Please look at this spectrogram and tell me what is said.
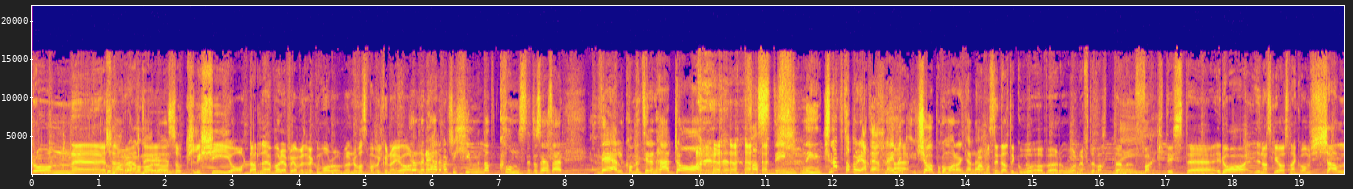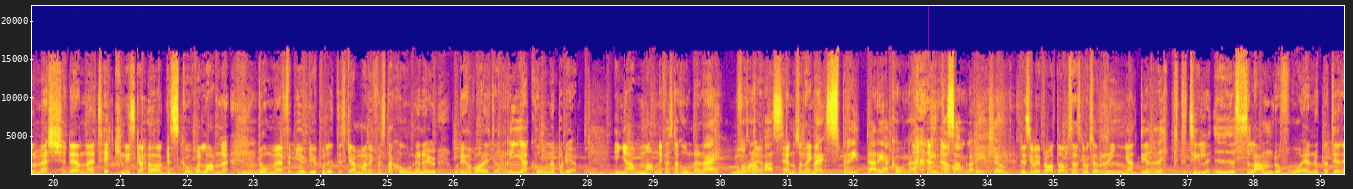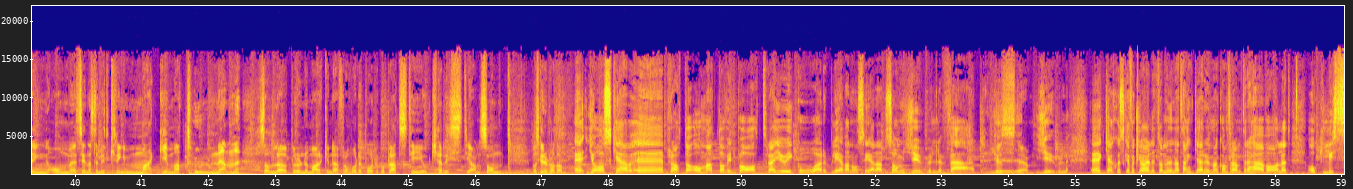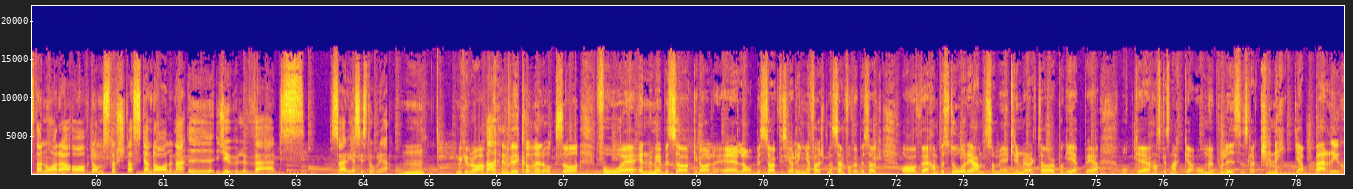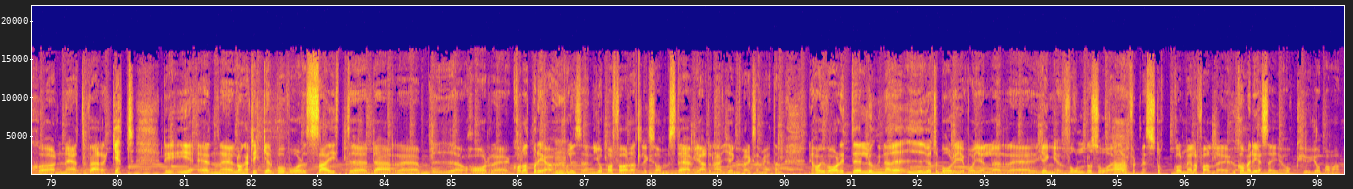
Morgon! Jag God känner mig morgon, god alltid morgon. så klichéartad när jag börjar programmet med god morgon, men det måste man väl kunna göra? Ja men det hade varit så himla konstigt att säga så här Välkommen till den här dagen fast det ni knappt har börjat än. Nej men kör på god morgon Kalle. Man måste inte alltid gå över ån efter vatten Nej. faktiskt. Eh, idag Ina ska jag snacka om Chalmers, den eh, tekniska högskolan. Mm. De eh, förbjuder ju politiska manifestationer nu och det har varit reaktioner på det. Inga manifestationer Nej, mot får man det hoppas. än så länge. Nej, spridda reaktioner, inte samlade i klump. Det ska vi prata om. Sen ska vi också ringa direkt till Island och få en uppdatering om senaste nytt kring magmatunneln som löper under marken där från vår reporter på plats, Theo Kristiansson. Vad ska du prata om? Eh, Jag ska eh, prata om att David Batra ju igår blev annonserad som julvärd Just i det. jul. Eh, kanske ska förklara lite om mina tankar, hur man kom fram till det här valet och lista några av de största skandalerna i julvärds Sveriges historia. Mm, mycket bra. Vi kommer också få eh, ännu mer besök idag. Eh, eller ja, besök, vi ska ringa först, men sen får vi besök av eh, Hampus Dorian som är krimredaktör på GP och eh, han ska snacka om hur polisen ska knäcka Bergsjönätverket. Det är en eh, lång artikel på vår sajt eh, där eh, vi har kollat på det, hur Mm. polisen jobbar för att liksom stävja den här gängverksamheten. Det har ju varit lugnare i Göteborg vad gäller gängvåld och så Ja. jämfört med Stockholm i alla fall. Hur kommer det sig och hur jobbar man?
